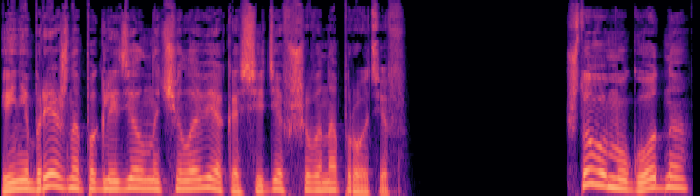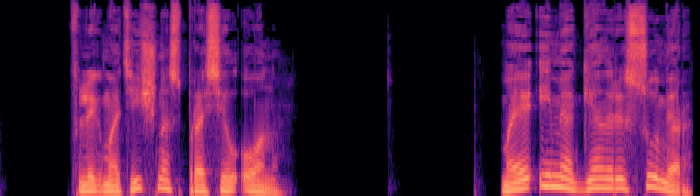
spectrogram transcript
и небрежно поглядел на человека, сидевшего напротив. «Что вам угодно?» — флегматично спросил он. «Мое имя Генри Сумер.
